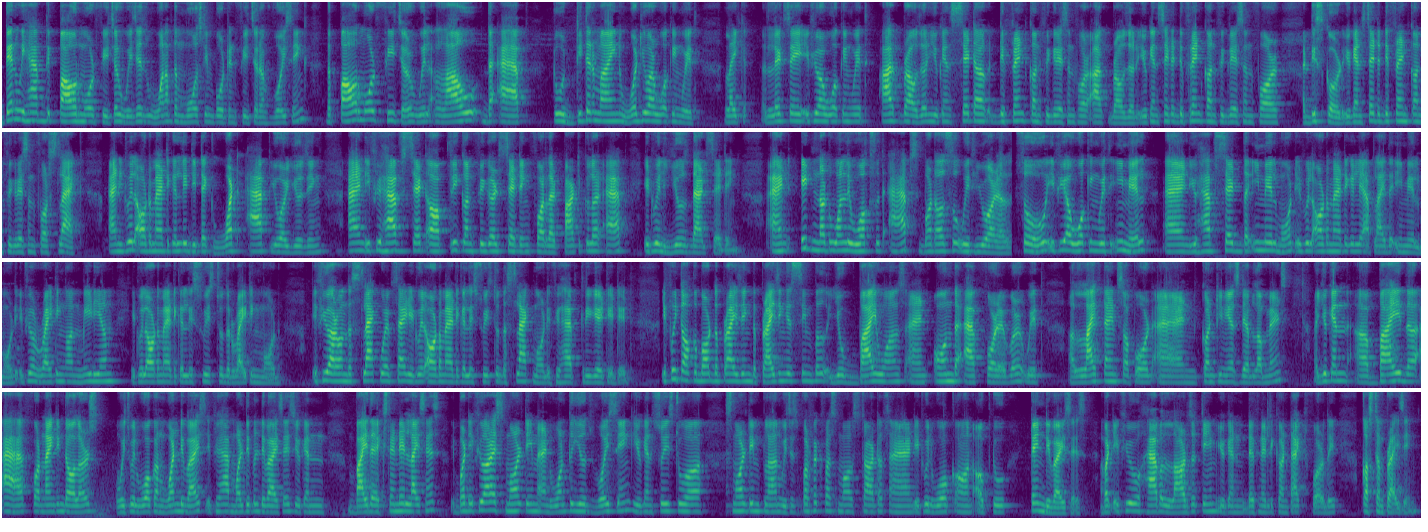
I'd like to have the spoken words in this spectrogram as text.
then we have the power mode feature, which is one of the most important feature of VoiceInk. The power mode feature will allow the app to determine what you are working with. Like let's say if you are working with Arc browser, you can set a different configuration for Arc browser. You can set a different configuration for Discord. You can set a different configuration for Slack and it will automatically detect what app you are using and if you have set a pre-configured setting for that particular app it will use that setting and it not only works with apps but also with URL. So if you are working with email and you have set the email mode, it will automatically apply the email mode. If you're writing on Medium, it will automatically switch to the writing mode. If you are on the Slack website, it will automatically switch to the Slack mode if you have created it. If we talk about the pricing, the pricing is simple. You buy once and own the app forever with a lifetime support and continuous developments. You can uh, buy the app for $19 which will work on one device if you have multiple devices you can buy the extended license but if you are a small team and want to use VoiceInk you can switch to a small team plan which is perfect for small startups and it will work on up to 10 devices but if you have a larger team you can definitely contact for the custom pricing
